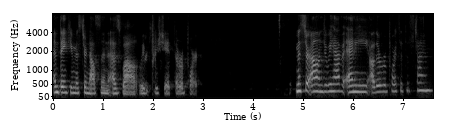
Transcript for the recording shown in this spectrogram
And thank you, Mr. Nelson, as well. We appreciate the report. Mr. Allen, do we have any other reports at this time?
